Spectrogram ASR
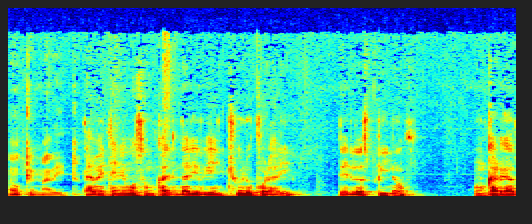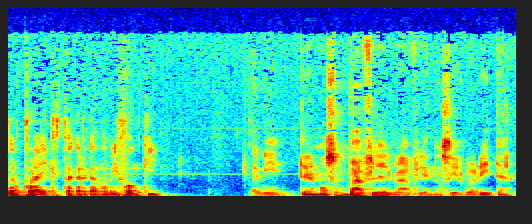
o quemadito. También tenemos un calendario bien chulo por ahí. De los pinos. Un cargador por ahí que está cargando mi funky. También. Tenemos un baffle, el baffle nos sirve ahorita.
